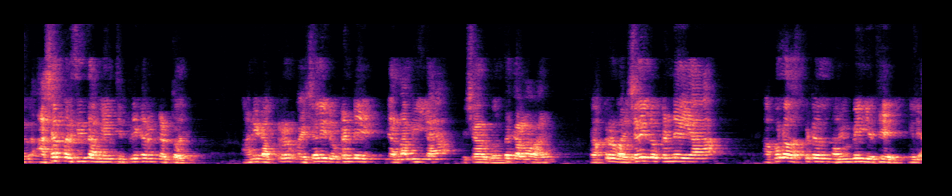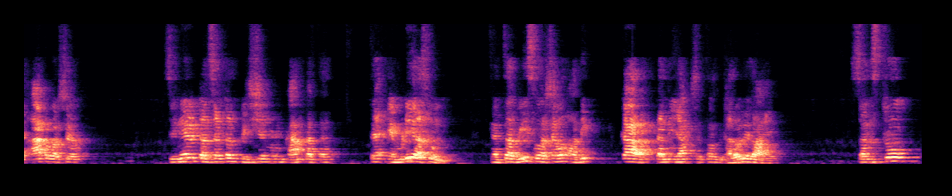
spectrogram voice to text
तर अशा परिस्थितीत आम्ही चित्रीकरण करतोय. आणि डॉक्टर वैशाली लोखंडे यांना मी या विषयावर बोलतं करणार आहे. डॉक्टर वैशाली लोखंडे या अपोलो हॉस्पिटल नवी मुंबई येथे गेले आठ वर्ष सिनियर कन्सल्टंट फिजिशियन म्हणून काम करतात. त्या एम डी असून त्यांचा वीस वर्षाहून अधिक काळ त्यांनी या क्षेत्रात घालवलेला आहे. सनस्ट्रोक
